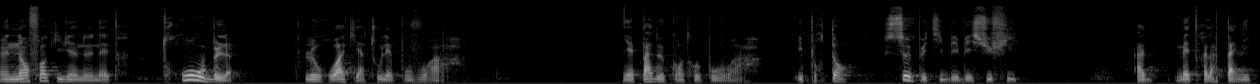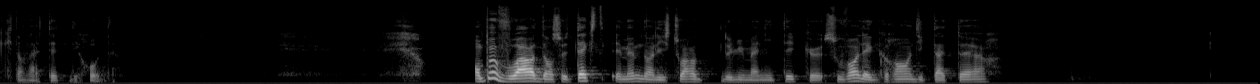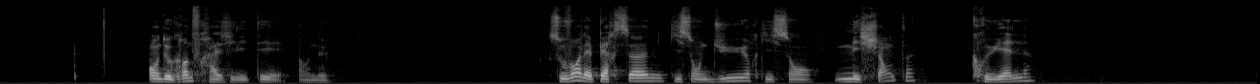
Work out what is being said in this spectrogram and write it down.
un enfant qui vient de naître, trouble le roi qui a tous les pouvoirs. Il n'y a pas de contre-pouvoir. Et pourtant, ce petit bébé suffit à mettre la panique dans la tête d'Hérode. On peut voir dans ce texte et même dans l'histoire de l'humanité que souvent les grands dictateurs ont de grandes fragilités en eux. Souvent les personnes qui sont dures, qui sont méchantes, cruelles,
